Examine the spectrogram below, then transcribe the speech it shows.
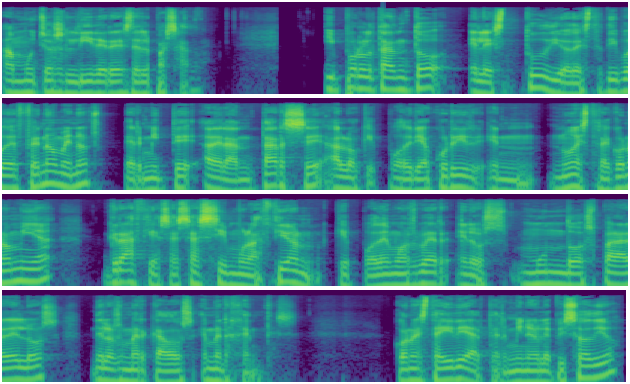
a muchos líderes del pasado. Y por lo tanto el estudio de este tipo de fenómenos permite adelantarse a lo que podría ocurrir en nuestra economía gracias a esa simulación que podemos ver en los mundos paralelos de los mercados emergentes. Con esta idea termino el episodio,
